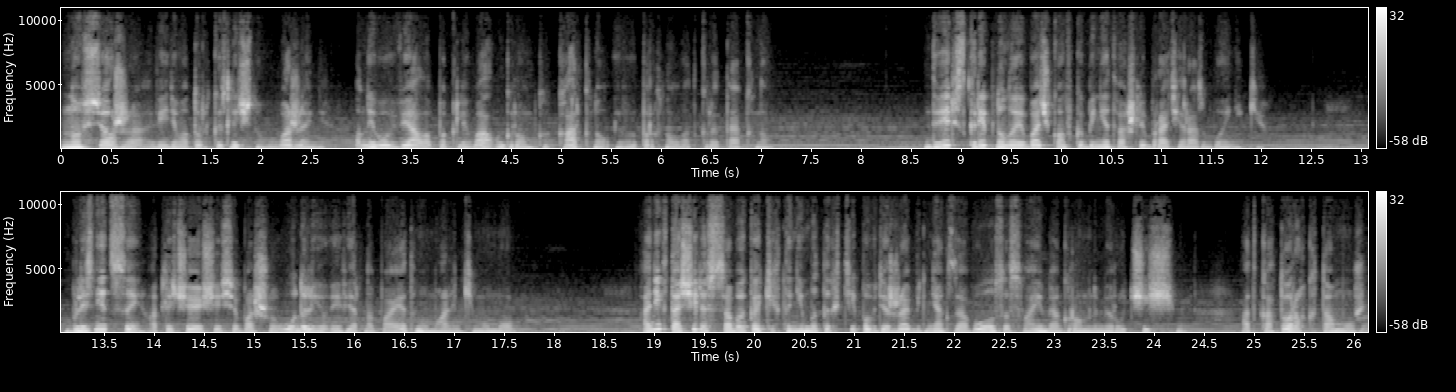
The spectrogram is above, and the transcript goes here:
Но все же, видимо, только из личного уважения, он его вяло поклевал, громко каркнул и выпорхнул в открытое окно. Дверь скрипнула, и бочком в кабинет вошли братья-разбойники. Близнецы, отличающиеся большой удалью и верно поэтому маленьким умом. Они втащили с собой каких-то немытых типов, держа бедняк за волосы своими огромными ручищами, от которых, к тому же,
